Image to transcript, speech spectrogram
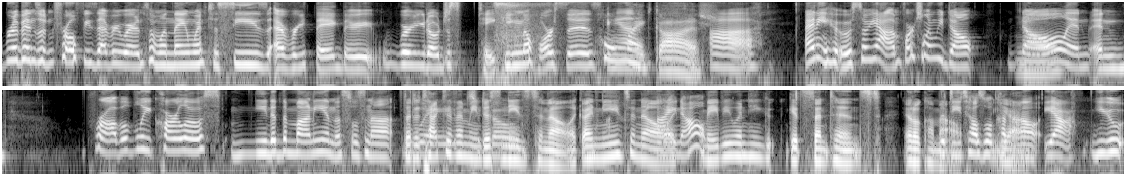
ribbons and trophies everywhere. And so when they went to seize everything, they were, you know, just taking the horses. Oh and my gosh. uh, anywho, so yeah, unfortunately we don't know, No. and and probably Carlos needed the money, and this was not the way detective in me just go. needs to know. Like I need to know. I Like, know. Maybe when he gets sentenced, it'll come the out. The details will come Yeah. out. Yeah, you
